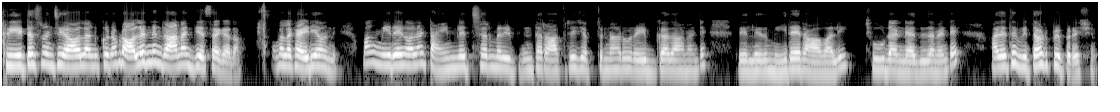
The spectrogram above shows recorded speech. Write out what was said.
క్రియేటర్స్ నుంచి కావాలనుకున్నప్పుడు ఆల్రెడీ నేను రానాక్ చేశా కదా. వాళ్ళకి ఐడియా ఉంది. మాకు మీరే కావాలని టైం లేదు సార్ మీరు ఇంత రాత్రి చెప్తున్నారు రేపు కదా అని అంటే లేదు లేదు మీరే రావాలి చూడండి అది అని అంటే అదైతే without preparation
